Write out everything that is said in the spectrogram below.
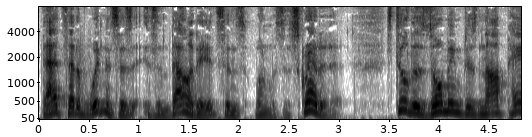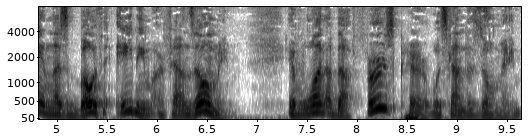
that set of witnesses is invalidated since one was discredited. Still, the Zomim does not pay unless both Adim are found Zomim. If one of the first pair was found as Zomim,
